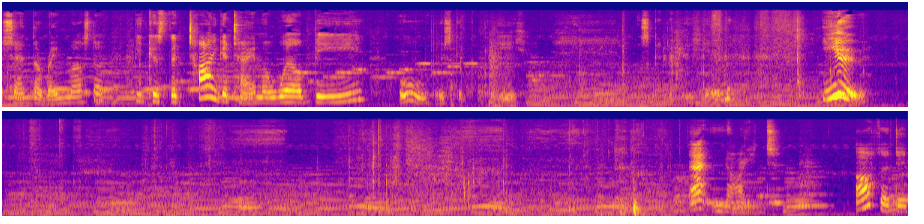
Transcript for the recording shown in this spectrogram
said the ringmaster. Because the tiger tamer will be. Ooh, who's gonna be? You. At night, Arthur did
